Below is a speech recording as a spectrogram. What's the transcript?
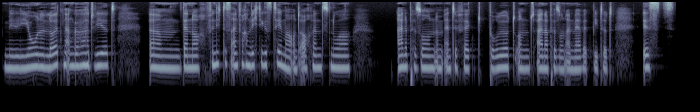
Millionen Leuten angehört wird. Ähm, dennoch finde ich das einfach ein wichtiges Thema und auch wenn es nur eine Person im Endeffekt berührt und einer Person einen Mehrwert bietet, ist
